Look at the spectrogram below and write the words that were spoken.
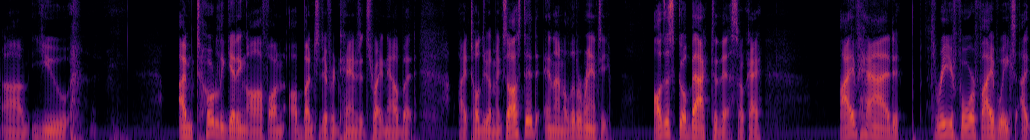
Uh, you, I'm totally getting off on a bunch of different tangents right now, but I told you I'm exhausted and I'm a little ranty. I'll just go back to this, okay? I've had three, four, five weeks. I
